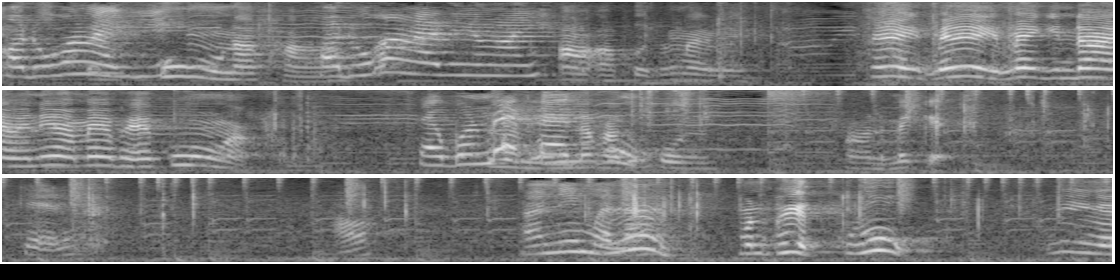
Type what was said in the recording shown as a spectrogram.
ขอดูข้างในเป็นทีกุ้งนะคะ ขอดูข้างในเป็นยังไง อ่าอ่าเปิดข้างในเลยแม่ไม่ได้แม่กินได้ไหมเนี่ย แม่แพ้กุ้งอะแต่บนแบไม่บแพ้นี้นะคะ กุ้ทุงกคน อ่าเดี๋ยวไม่แกะ แกะเลย เอาอันนี้เหมือนอือะมมันเผ็ดลูก นี่ไง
